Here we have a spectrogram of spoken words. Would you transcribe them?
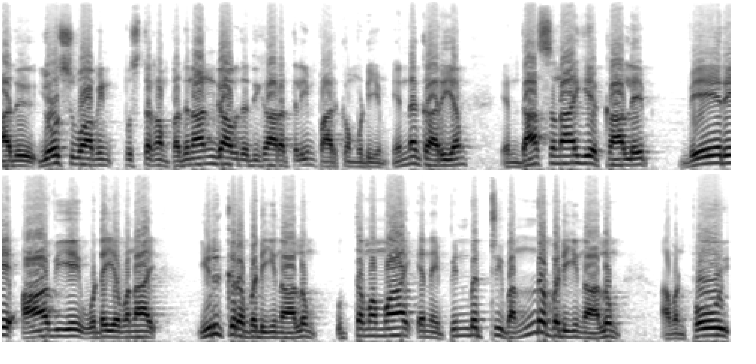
அது யோசுவாவின் புஸ்தகம் பதினான்காவது அதிகாரத்திலையும் பார்க்க முடியும். என்ன காரியம்? என் தாசனாகிய காலேப் வேறே ஆவியை உடையவனாய் இருக்கிறபடியினாலும் உத்தமமாய் என்னை பின்பற்றி வந்தபடியினாலும் அவன் போய்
